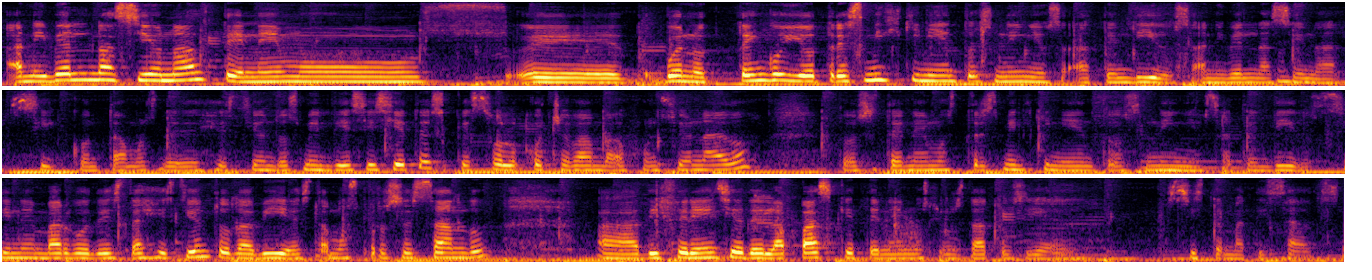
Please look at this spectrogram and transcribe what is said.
A nivel nacional tenemos, eh, bueno, tengo yo 3.500 niños atendidos a nivel nacional. Si contamos de gestión 2017, es que solo Cochabamba ha funcionado, entonces tenemos 3.500 niños atendidos. Sin embargo, de esta gestión todavía estamos procesando, a diferencia de La Paz que tenemos los datos ya sistematizados.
